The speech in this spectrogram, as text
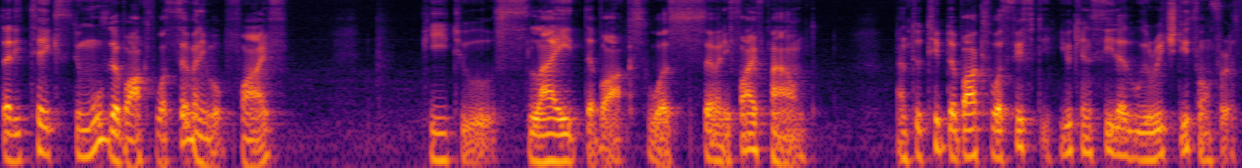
that it takes to move the box was 75. P to slide the box was 75 pound. And to tip the box was 50. You can see that we reached this one first.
